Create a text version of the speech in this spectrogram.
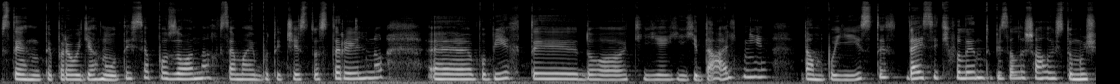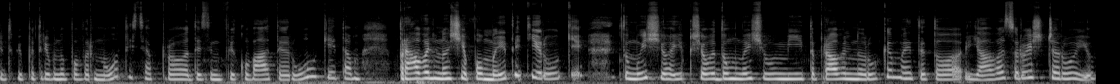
встигнути переодягнутися по зонах, все має бути чисто стерильно, е, побігти до тієї їдальні, там поїсти 10 хвилин тобі залишалось, тому що тобі потрібно повернутися, продезінфікувати руки, там правильно ще помити ті руки. Тому що, якщо ви думали, що ви вмієте правильно руки мити, то я вас розчарую.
